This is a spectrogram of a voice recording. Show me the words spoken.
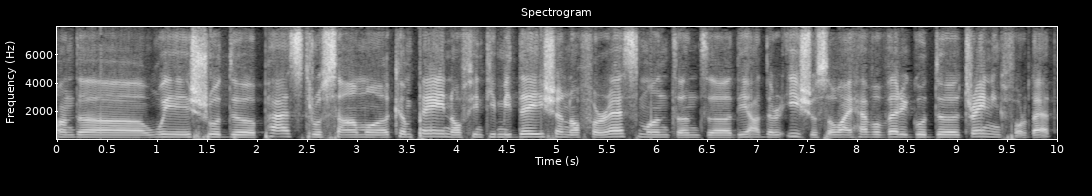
and uh, we should uh, pass through some uh, campaign of intimidation, of harassment, and uh, the other issues. So I have a very good uh, training for that.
